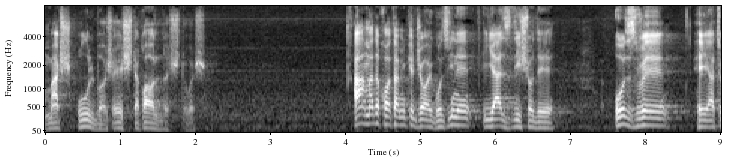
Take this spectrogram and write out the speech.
مشغول باشه اشتغال داشته باشه. احمد خاتمی که جایگزین یزدی شده عضو هیئت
